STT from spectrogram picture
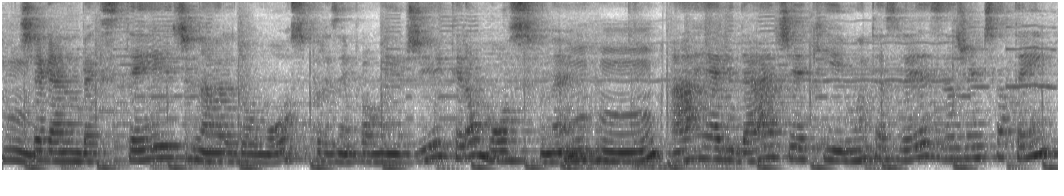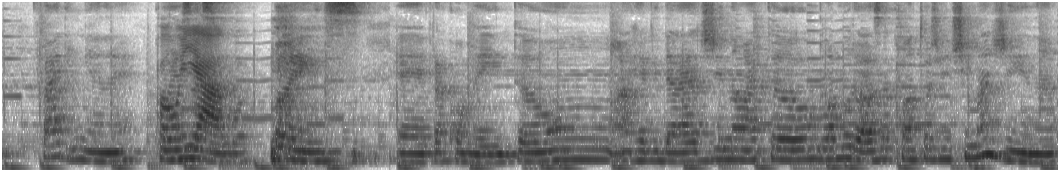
Hum. chegar no backstage na hora do almoço, por exemplo, ao meio-dia e ter almoço, né? Uhum. A realidade é que muitas vezes a gente só tem farinha, né? Pão e água. Pães é, para comer. Então a realidade não é tão glamurosa quanto a gente imagina.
